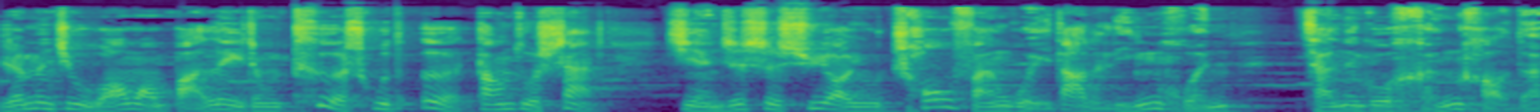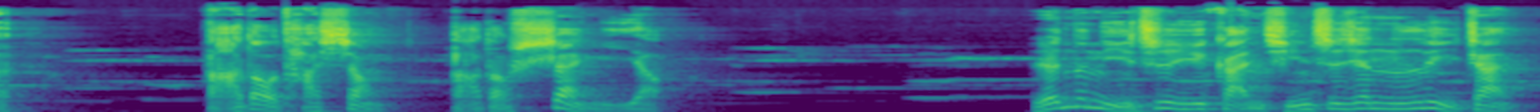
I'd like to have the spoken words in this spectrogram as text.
人们就往往把那种特殊的恶当作善，简直是需要有超凡伟大的灵魂才能够很好的达到它像达到善一样。人的理智与感情之间的内战，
